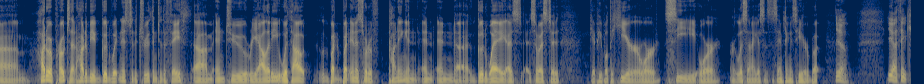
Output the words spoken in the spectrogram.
um, how to approach that? How to be a good witness to the truth and to the faith um, and to reality without but but in a sort of cunning and and and uh, good way, as so as to get people to hear or see or or listen. I guess it's the same thing as hear, but yeah, yeah. I think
